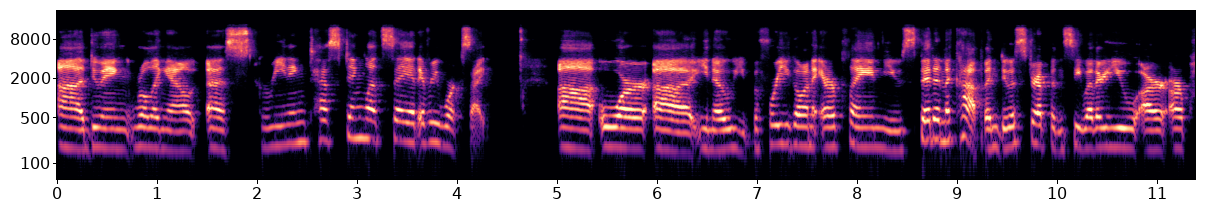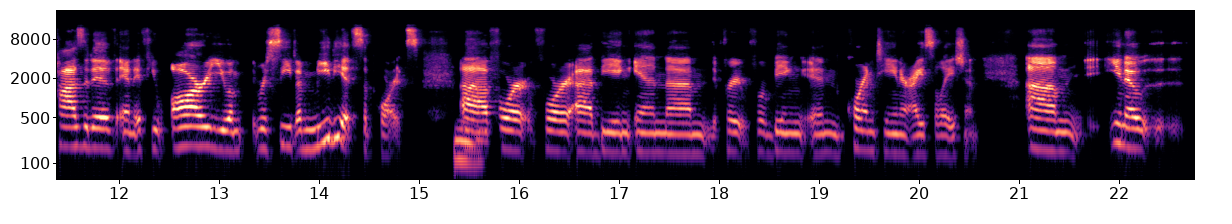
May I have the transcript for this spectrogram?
uh, doing rolling out uh, screening testing, let's say, at every work site. Uh, or uh, you know, you, before you go on an airplane, you spit in a cup and do a strip and see whether you are, are positive, and if you are, you um, receive immediate supports mm. for for uh, being in um, for for being in quarantine or isolation. Um, you know,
